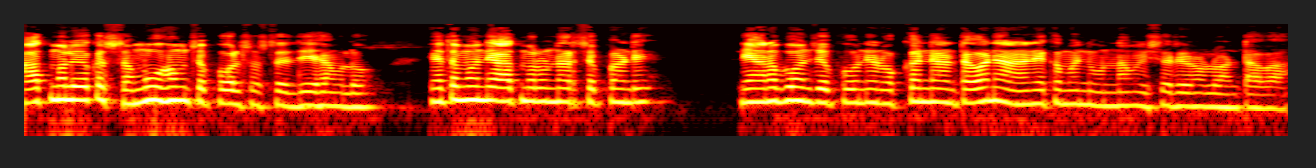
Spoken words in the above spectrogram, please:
ఆత్మల యొక్క సమూహం చెప్పవలసి వస్తుంది దేహంలో. ఎంతమంది ఆత్మలు ఉన్నారు చెప్పండి? నీ అనుభవం చెప్పు. నేను ఒక్కడినే అంటావా? నేను అనేక మంది ఉన్నాం ఈ శరీరంలో అంటావా?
